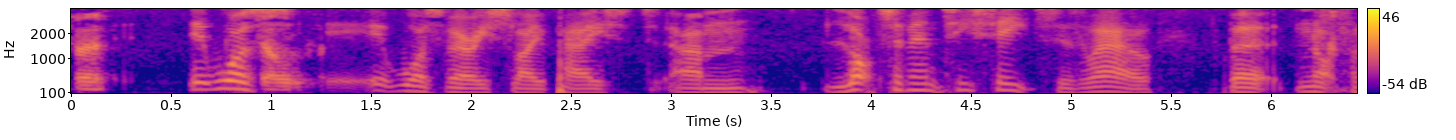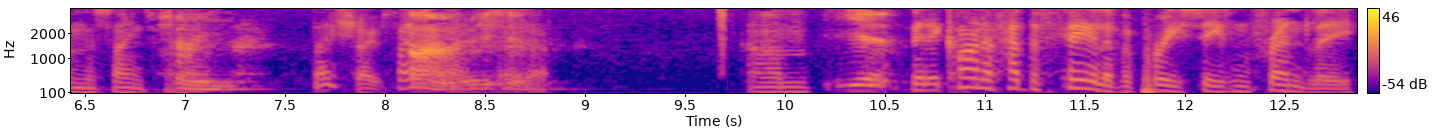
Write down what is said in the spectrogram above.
for It was Goal. it was very slow paced. Um, lots of empty seats as well, but not from the Saints. fans. shame. They showed Saints Oh, fans yeah. showed up. Um, Yeah, but it kind of had the feel of a pre-season friendly,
